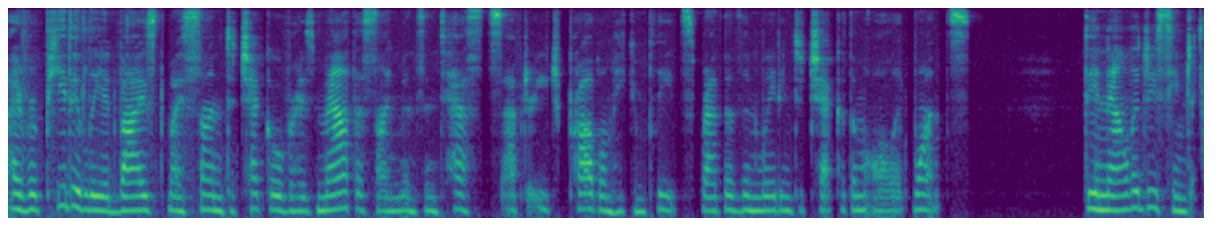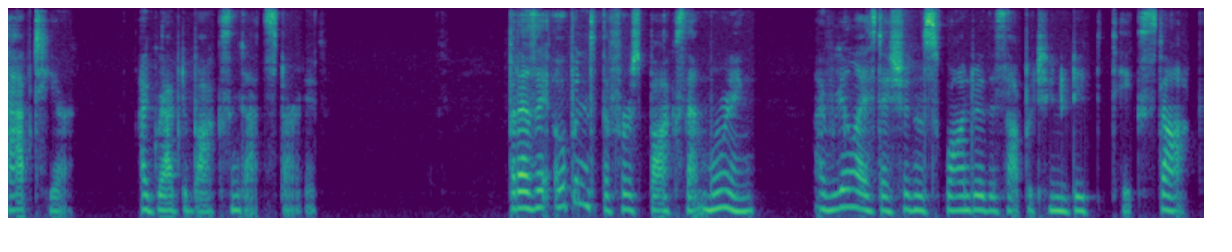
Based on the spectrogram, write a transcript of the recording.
I've repeatedly advised my son to check over his math assignments and tests after each problem he completes rather than waiting to check them all at once. The analogy seemed apt here. I grabbed a box and got started. But as I opened the first box that morning, I realized I shouldn't squander this opportunity to take stock,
